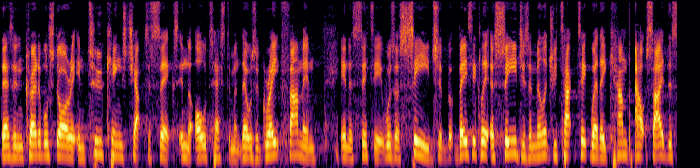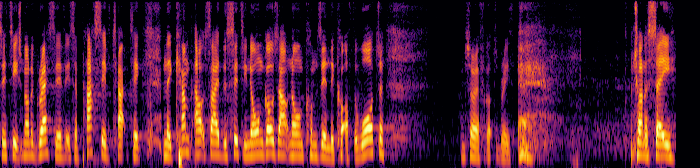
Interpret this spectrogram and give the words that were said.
there's an incredible story in 2 Kings chapter 6 in the Old Testament. There was a great famine in a city. It was a siege. Basically, a siege is a military tactic where they camp outside the city. It's not aggressive, it's a passive tactic. And they camp outside the city. No one goes out, no one comes in. They cut off the water. I'm sorry, I forgot to breathe. I'm trying to say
